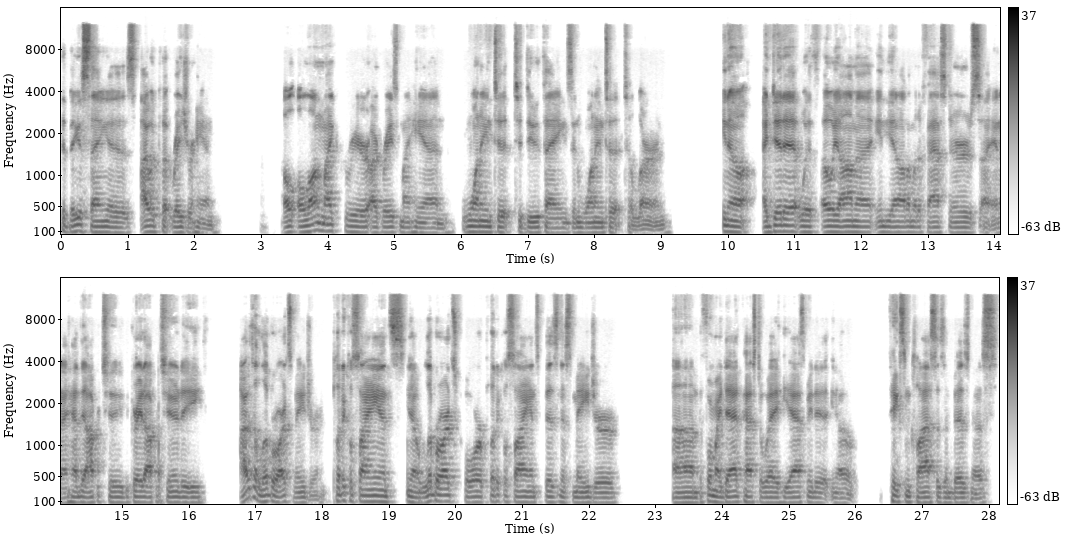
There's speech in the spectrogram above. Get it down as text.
The biggest thing is I would put raise your hand along my career, I've raised my hand wanting to to do things and wanting to to learn. You know, I did it with Aoyama, Indiana Automotive Fasteners, uh, and I had the opportunity, the great opportunity. I was a liberal arts major, political science, you know, liberal arts core, political science, business major. Um, before my dad passed away, he asked me to, you know, take some classes in business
